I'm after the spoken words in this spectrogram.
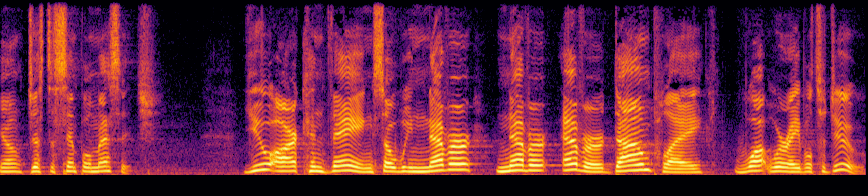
know, just a simple message. You are conveying, so we never, never, ever downplay what we're able to do,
